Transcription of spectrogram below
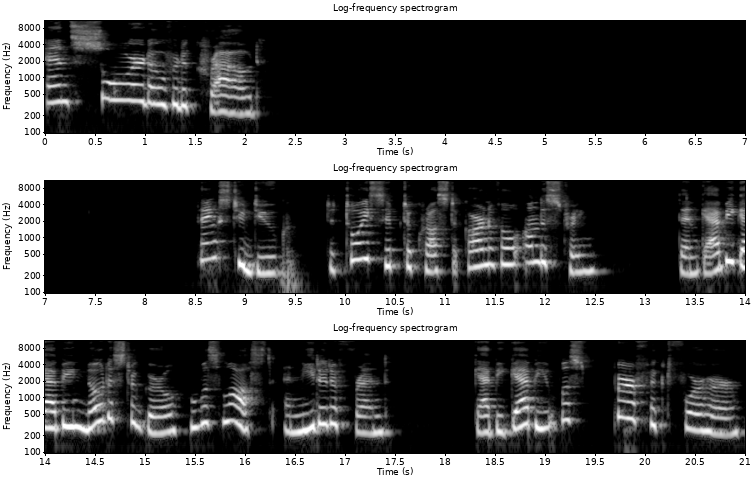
and soared over the crowd. Thanks to Duke, the toy zipped across the carnival on the string. Then Gabby Gabby noticed a girl who was lost and needed a friend. Gabby Gabby was perfect for her.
